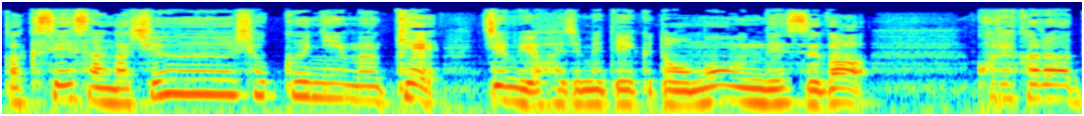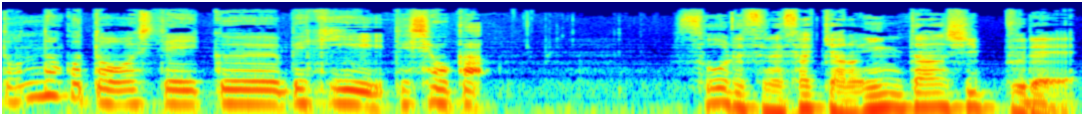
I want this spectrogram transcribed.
学生さんが就職に向け準備を始めていくと思うんですが、これからどんなことをしていくべきでしょうか？そうですね。さっきあのインターンシップで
